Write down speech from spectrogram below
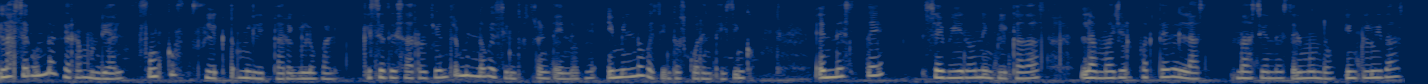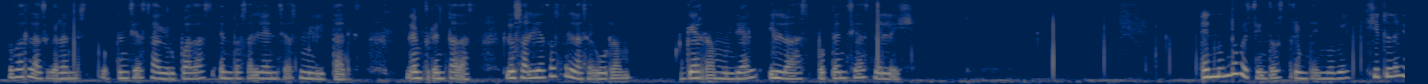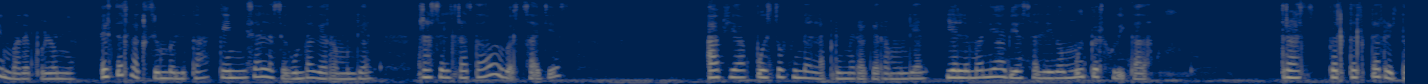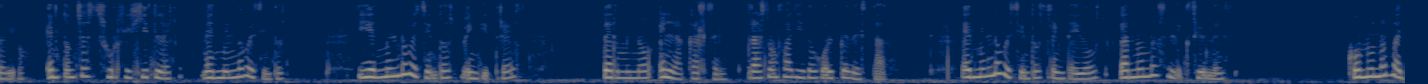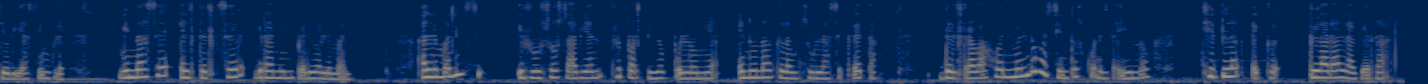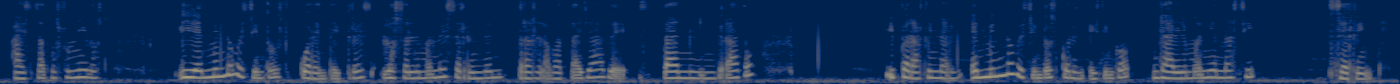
La Segunda Guerra Mundial fue un conflicto militar global que se desarrolló entre 1939 y 1945. En este se vieron implicadas la mayor parte de las naciones del mundo, incluidas todas las grandes potencias agrupadas en dos alianzas militares enfrentadas, los aliados de la Segunda Guerra Mundial y las potencias del eje. En 1939, Hitler invade Polonia. Esta es la acción bélica que inicia la Segunda Guerra Mundial. Tras el Tratado de Versalles, había puesto fin a la Primera Guerra Mundial y Alemania había salido muy perjudicada tras perder territorio. Entonces surge Hitler en 1900 y en 1923 terminó en la cárcel tras un fallido golpe de Estado. En 1932 ganó unas elecciones con una mayoría simple y nace el tercer gran imperio alemán. Alemanes y rusos habían repartido Polonia en una cláusula secreta del trabajo. En 1941 Hitler declara la guerra a Estados Unidos y en 1943 los alemanes se rinden tras la batalla de Stalingrado y para final, en 1945 la Alemania nazi se rinde.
